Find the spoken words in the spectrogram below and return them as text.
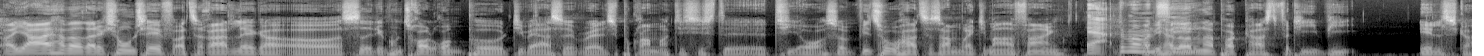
Og jeg har været redaktionschef og tilrettelægger og siddet i kontrolrum på diverse reality-programmer de sidste øh, 10 år. Så vi to har til sammen rigtig meget erfaring. ja, det må Og man vi har sige. lavet den her podcast, fordi vi elsker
